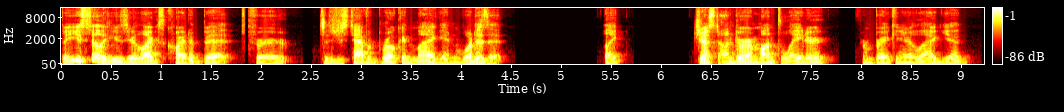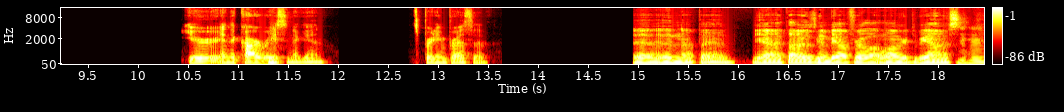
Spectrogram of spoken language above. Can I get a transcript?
but you still use your legs quite a bit for to just have a broken leg and what is it like just under a month later from breaking your leg you you're in the car racing again it's pretty impressive uh, not bad. Yeah, I thought it was gonna be out for a lot longer. To be honest, Mm-hmm.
